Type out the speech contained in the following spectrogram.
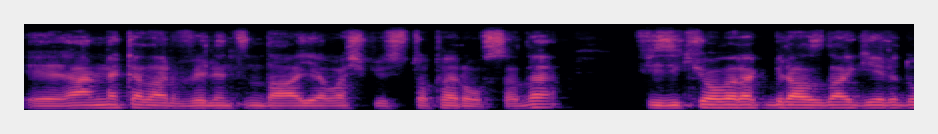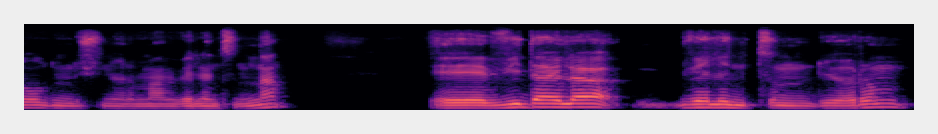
E, her ne kadar Wellington daha yavaş bir stoper olsa da fiziki olarak biraz daha geride olduğunu düşünüyorum ben Wellington'dan. E, Vida ile Wellington diyorum.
